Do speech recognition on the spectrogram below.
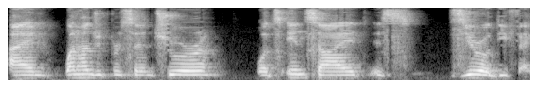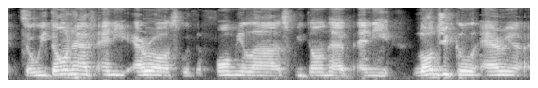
I'm 100% sure what's inside is zero defect. So we don't have any errors with the formulas. We don't have any logical area,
